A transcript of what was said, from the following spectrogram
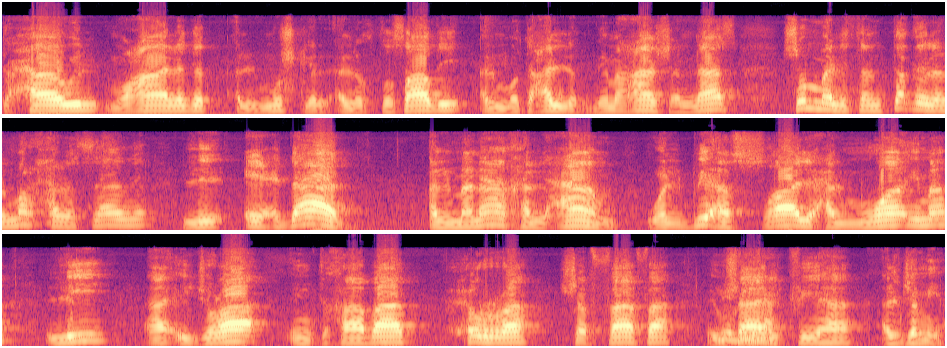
تحاول معالجة المشكل الاقتصادي المتعلق بمعاش الناس ثم لتنتقل المرحلة الثانية لإعداد المناخ العام والبيئة الصالحة الموائمة لإجراء انتخابات حرة شفافة يشارك فيها الجميع.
